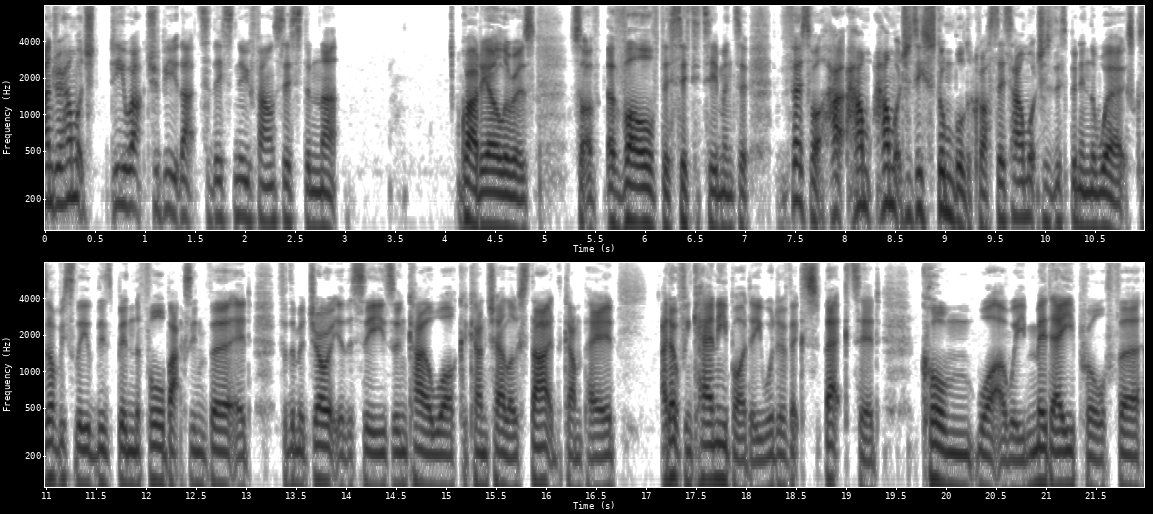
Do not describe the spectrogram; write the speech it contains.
Andrew, how much do you attribute that to this newfound system that Guardiola has sort of evolved this City team into. First of all, how, how, how much has he stumbled across this? How much has this been in the works? Because obviously there's been the fullbacks inverted for the majority of the season. Kyle Walker, Cancelo started the campaign. I don't think anybody would have expected, come what are we, mid April, for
